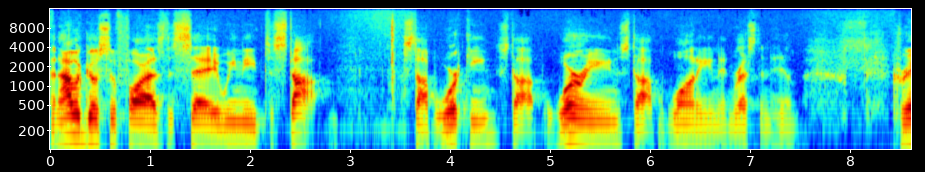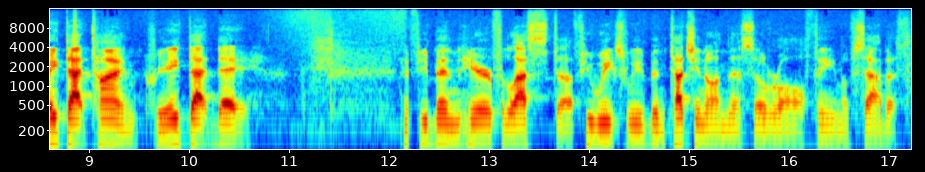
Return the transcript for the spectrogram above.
And I would go so far as to say we need to stop. Stop working, stop worrying, stop wanting, and rest in Him. Create that time, create that day if you've been here for the last uh, few weeks, we've been touching on this overall theme of Sabbath.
